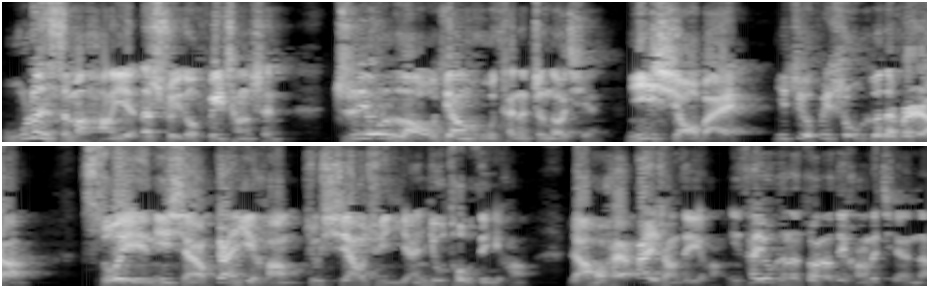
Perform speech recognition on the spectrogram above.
无论什么行业，那水都非常深，只有老江湖才能挣到钱。你小白，你只有被收割的份儿啊！所以你想要干一行，就先要去研究透这一行，然后还要爱上这一行，你才有可能赚到这行的钱呢。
